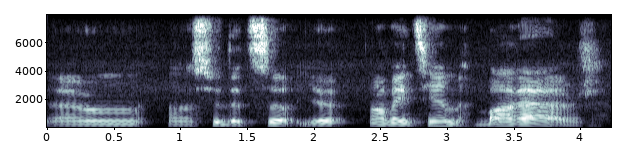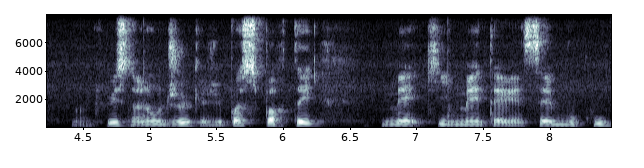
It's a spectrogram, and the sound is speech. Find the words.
Euh, ensuite de ça, il y a en 20e, Barrage. Donc, lui, c'est un autre jeu que je n'ai pas supporté, mais qui m'intéressait beaucoup.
